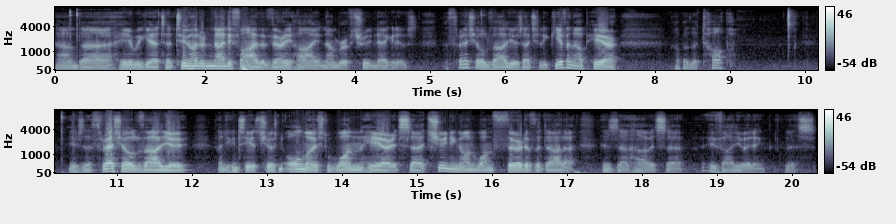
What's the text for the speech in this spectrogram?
And uh, here we get uh, 295, a very high number of true negatives. The threshold value is actually given up here up at the top is the threshold value and you can see it's chosen almost one here it's uh, tuning on one third of the data is uh, how it's uh, evaluating this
